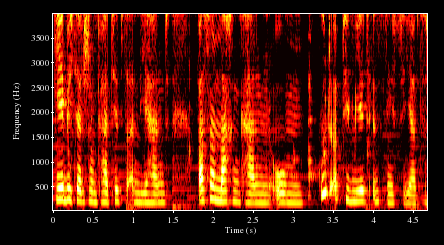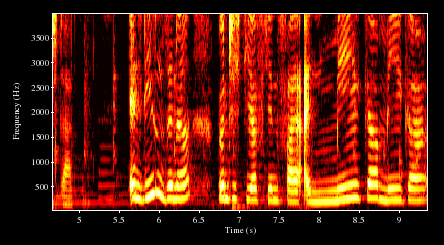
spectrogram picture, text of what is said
gebe ich dann schon ein paar Tipps an die Hand, was man machen kann, um gut optimiert ins nächste Jahr zu starten. In diesem Sinne wünsche ich dir auf jeden Fall eine mega, mega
